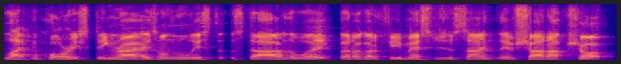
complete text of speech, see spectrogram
Lake Macquarie Stingrays on the list at the start of the week, but I got a few messages saying they've shut up shop.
